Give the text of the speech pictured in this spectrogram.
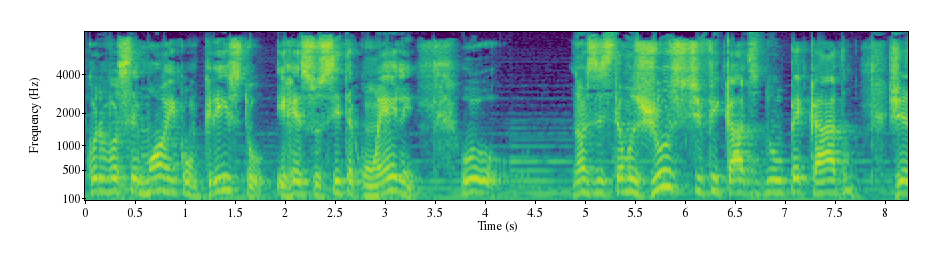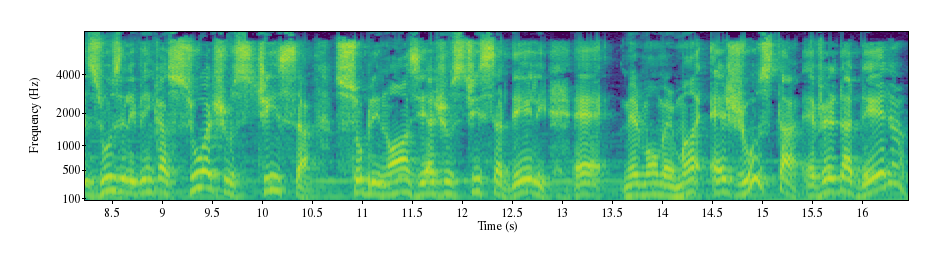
Quando você morre com Cristo e ressuscita com Ele, o, nós estamos justificados do pecado. Jesus ele vem com a sua justiça sobre nós e a justiça dele é, meu irmão, minha irmã, é justa, é verdadeira.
